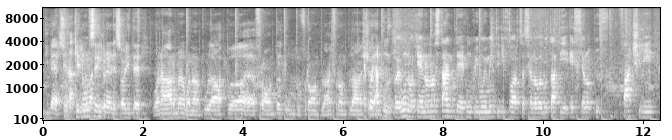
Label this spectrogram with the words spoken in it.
diverso, Esatto, che non sempre le solite one arm, one arm pull up, eh, front, tuntu, front, planche, front planche. E poi appunto è uno che nonostante comunque i movimenti di forza siano valutati e siano più facili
